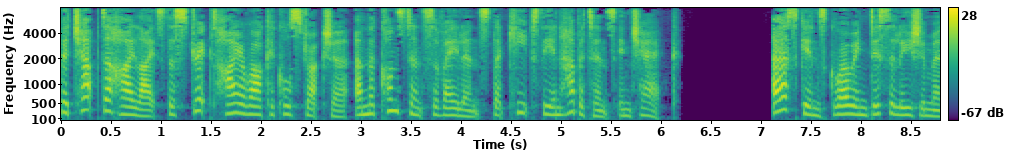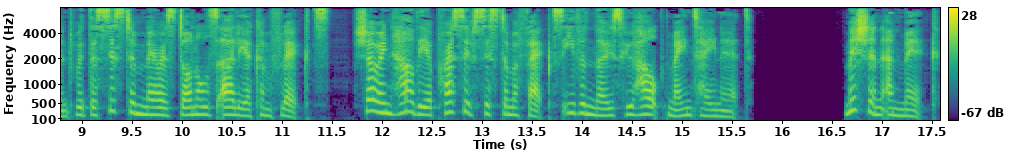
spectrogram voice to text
The chapter highlights the strict hierarchical structure and the constant surveillance that keeps the inhabitants in check. Erskine's growing disillusionment with the system mirrors Donald's earlier conflicts, showing how the oppressive system affects even those who help maintain it. Mission and Mick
